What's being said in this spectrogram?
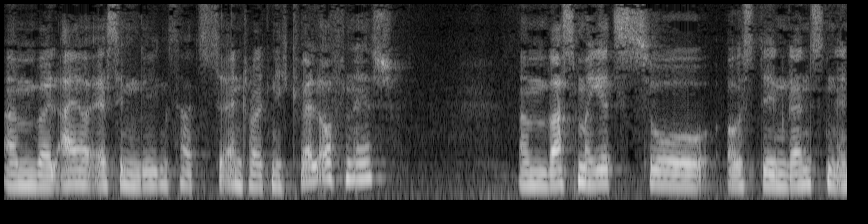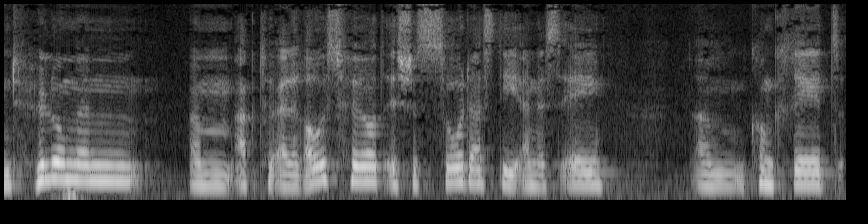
ähm, weil iOS im Gegensatz zu Android nicht quelloffen ist. Ähm, was man jetzt so aus den ganzen Enthüllungen ähm, aktuell raushört, ist es so, dass die NSA ähm, konkret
